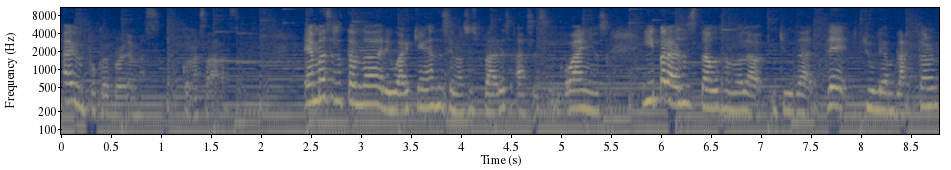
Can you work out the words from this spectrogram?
hay un poco de problemas con las hadas. Emma está tratando de averiguar quién asesinó a sus padres hace 5 años y para eso está usando la ayuda de Julian Blackthorne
